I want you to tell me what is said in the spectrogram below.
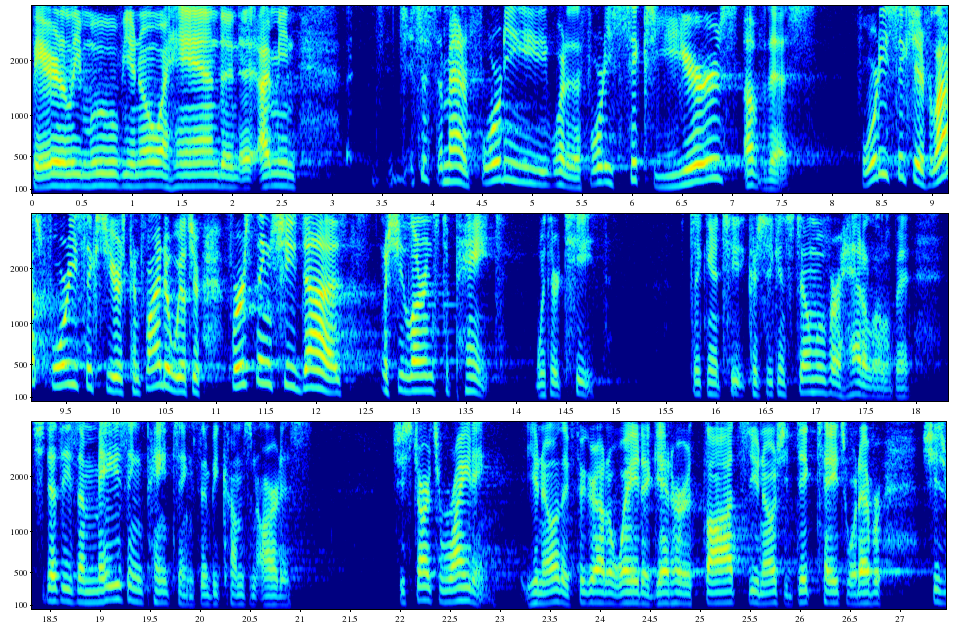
barely move, you know, a hand. And I mean, it's just a matter of 40, what is it, 46 years of this. 46 years, for the last 46 years, confined to a wheelchair. First thing she does is she learns to paint with her teeth. Taking a teeth, because she can still move her head a little bit. She does these amazing paintings and becomes an artist. She starts writing. You know, they figure out a way to get her thoughts. You know, she dictates whatever. She's,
